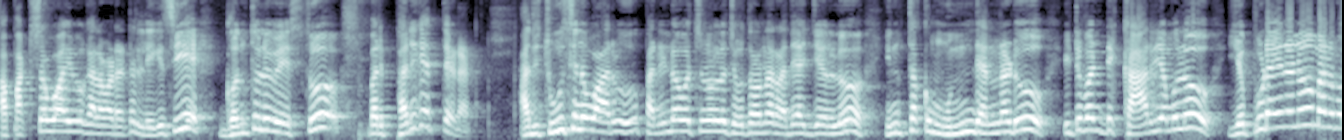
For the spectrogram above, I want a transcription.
ఆ పక్షవాయువు గలవాడట లెగిసి గొంతులు వేస్తూ మరి పరిగెత్తాడట. అది చూసిన వారు పన్నెండవ వచనంలో చెబుతా ఉన్నారు అదే అధ్యాయంలో ఇంతకు ముందెన్నడూ ఇటువంటి కార్యములు ఎప్పుడైనానూ మనము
